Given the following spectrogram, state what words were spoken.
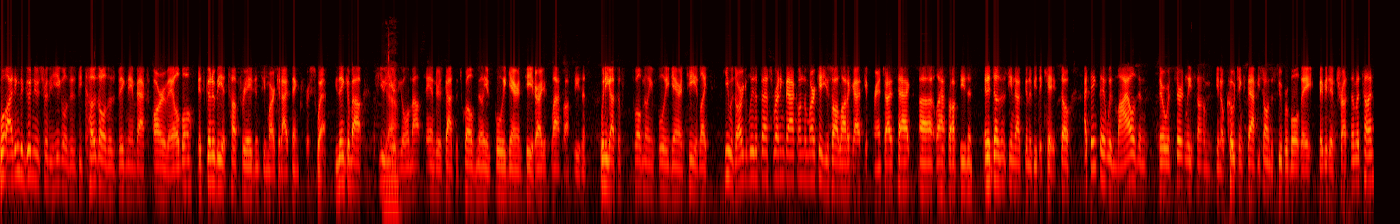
Well, I think the good news for the Eagles is because all those big name backs are available, it's going to be a tough free agency market, I think, for Swift. You think about a few Yeah. years ago when Miles Sanders got the 12 million fully guaranteed, or I guess last off season when he got the 12 million fully guaranteed, like he was arguably the best running back on the market. You saw a lot of guys get franchise tagged uh, last off season, and it doesn't seem that's going to be the case. So I think that with Miles, and there was certainly some, you know, coaching staff you saw in the Super Bowl, they maybe didn't trust him a ton,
